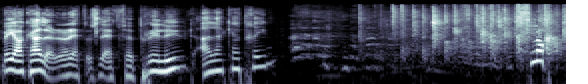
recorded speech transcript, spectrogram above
Men jag kallar den rätt och slätt för Prelude à la Catherine. Flott.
